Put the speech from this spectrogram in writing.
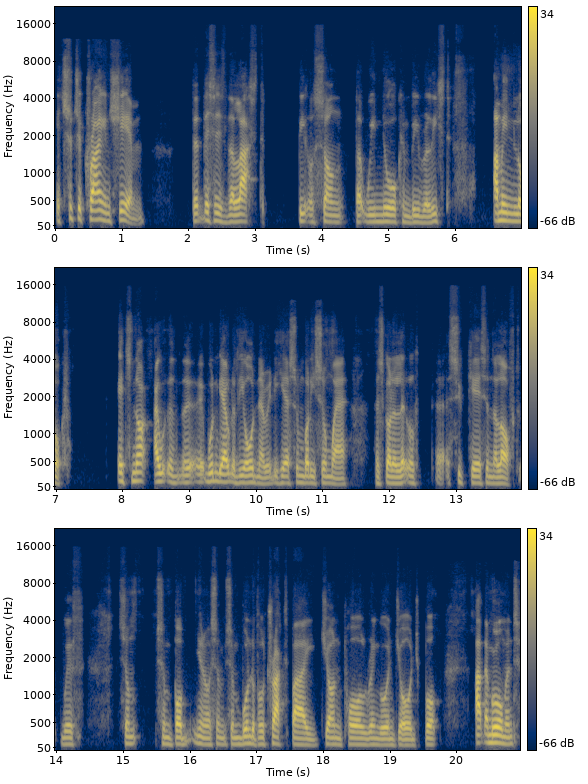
it's such a crying shame that this is the last Beatles song that we know can be released. I mean, look, it's not out of the, it wouldn't be out of the ordinary to hear somebody somewhere has got a little uh, suitcase in the loft with some some Bob, you know, some some wonderful tracks by John, Paul, Ringo, and George. But at the moment,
